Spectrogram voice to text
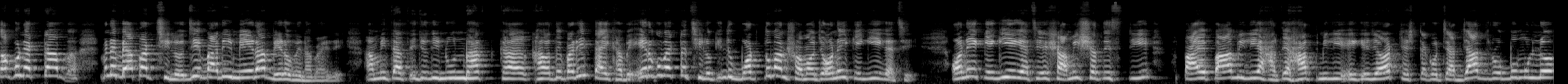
তখন একটা মানে ব্যাপার ছিল যে বাড়ির মেয়েরা বেরোবে না বাইরে। আমি তাতে যদি নুন ভাত খাওয়াতে পারি তাই খাবে। এরকম একটা ছিল। কিন্তু বর্তমান সমাজ অনেক এগিয়ে গেছে। অনেক এগিয়ে গেছে। স্বামীর সাথে স্ত্রী পায়ে পা মিলিয়ে হাতে হাত মিলিয়ে এগিয়ে যাওয়ার চেষ্টা করছে। আর যা দ্রব্যমূল্য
